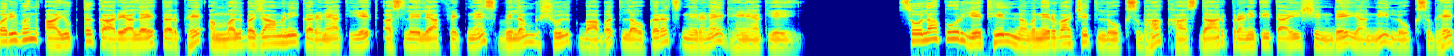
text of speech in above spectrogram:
परिवहन आयुक्त कार्यालय तर्फे अंमलबजावणी करण्यात येत असलेल्या फिटनेस विलंब शुल्क बाबत लवकरच निर्णय घेण्यात येईल. सोलापूर येथील नवनिर्वाचित लोकसभा खासदार प्रणितीताई शिंदे यांनी लोकसभेत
